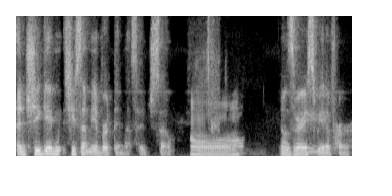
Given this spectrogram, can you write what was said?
and she gave me she sent me a birthday message. So Oh, it was very sweet of her.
